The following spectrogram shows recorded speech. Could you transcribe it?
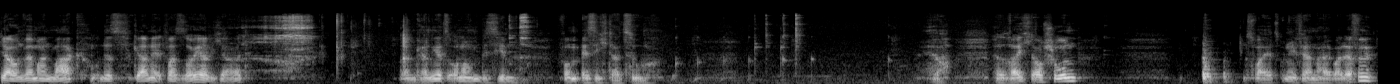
Ja, und wenn man mag und es gerne etwas säuerlicher hat, dann kann jetzt auch noch ein bisschen vom Essig dazu. Ja, das reicht auch schon. Das war jetzt ungefähr ein halber Löffel.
